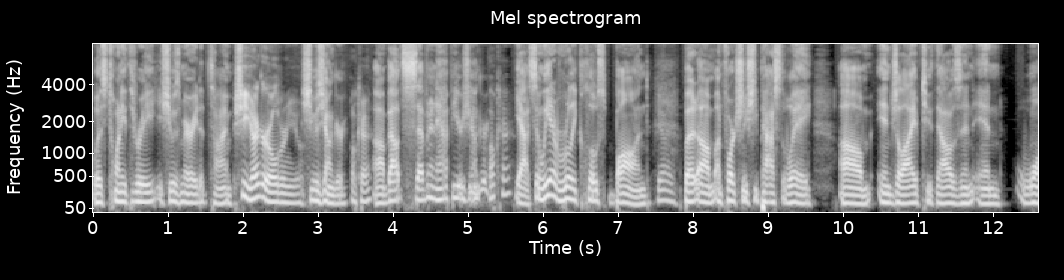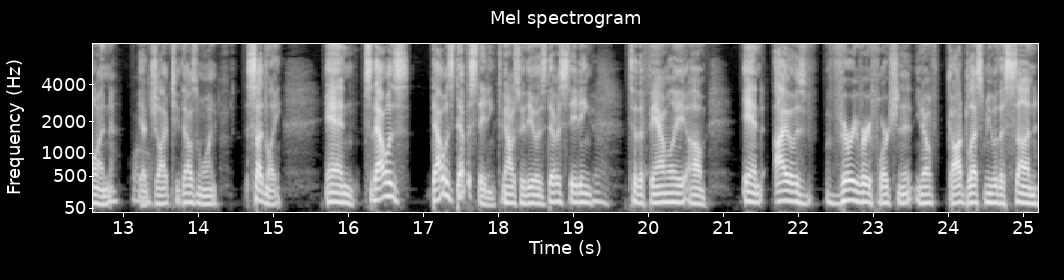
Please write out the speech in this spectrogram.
was 23, she was married at the time. Is she younger or older than you? She was younger, Okay. uh, about seven and a half years younger. Okay. Yeah. So we had a really close bond. Yeah. But um, unfortunately, she passed away um, in July of 2001. Yeah, July of 2001, suddenly. And so that was that was devastating. To be honest with you, it was devastating Yeah. to the family. Um, and I was very very fortunate. You know, God blessed me with a son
